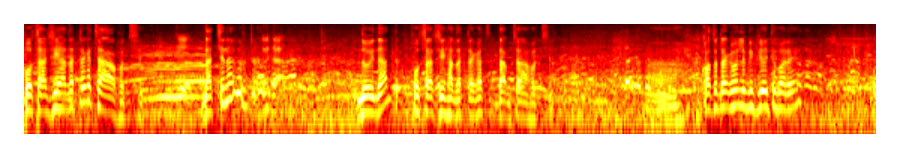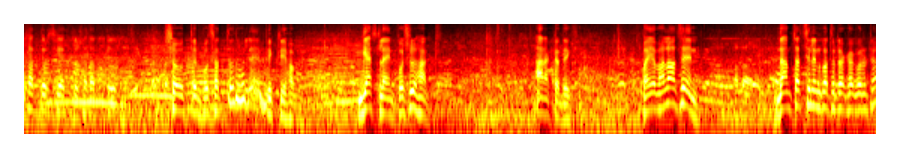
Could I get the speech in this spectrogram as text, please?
পঁচাশি হাজার টাকা চাওয়া হচ্ছে। যাচ্ছে না গরুটা? দুই দাঁত। পঁচাশি হাজার টাকা দাম চাওয়া হচ্ছে। কত টাকা হলে বিক্রি হইতে পারে? পঁচাত্তর ছিয়াত্তর সাতাত্তর। সত্তর পঁচাত্তর হলে বিক্রি হবে। গ্যাস লাইন পশুর হাট। আর একটা দেখি। ভাইয়া ভালো আছেন? দাম চাচ্ছিলেন কত টাকা গরুটা?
